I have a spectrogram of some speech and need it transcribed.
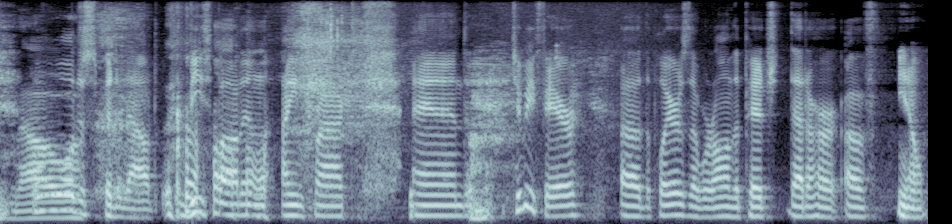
No. We'll just spit it out. Wiesbaden, Eintracht, and to be fair, uh, the players that were on the pitch that are of you know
